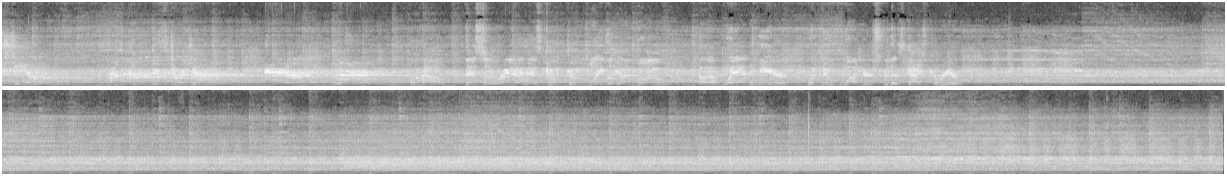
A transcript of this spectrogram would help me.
Shield. From Columbus, Georgia, Adam Black. Wow, this arena has come completely unglued. A win here would do wonders for this guy's career.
